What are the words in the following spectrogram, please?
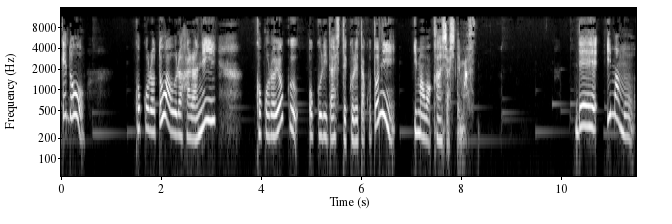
けど、心とは裏腹に、心よく送り出してくれたことに、今は感謝してます。で、今も、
